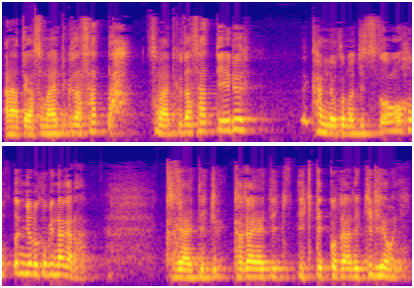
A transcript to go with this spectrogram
あなたが備えてくださった。備えてくださっている。神の子の実存を本当に喜びながら輝いて輝いて生きていくことができるように。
